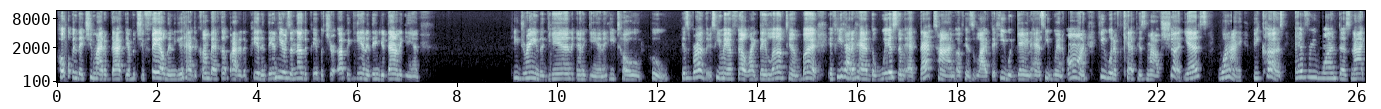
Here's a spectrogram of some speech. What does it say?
hoping that you might have got there, but you failed and you had to come back up out of the pit. And then here's another pit, but you're up again and then you're down again. He dreamed again and again, and he told who? His brothers. He may have felt like they loved him, but if he had had the wisdom at that time of his life that he would gain as he went on, he would have kept his mouth shut. Yes? Why? Because everyone does not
